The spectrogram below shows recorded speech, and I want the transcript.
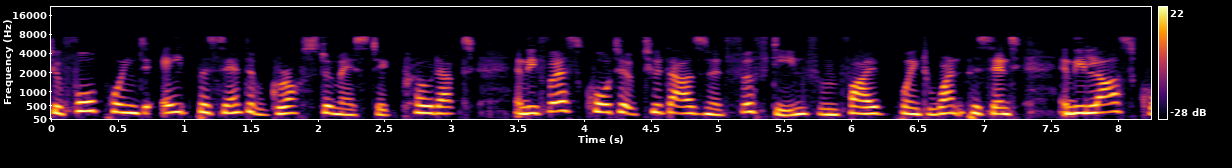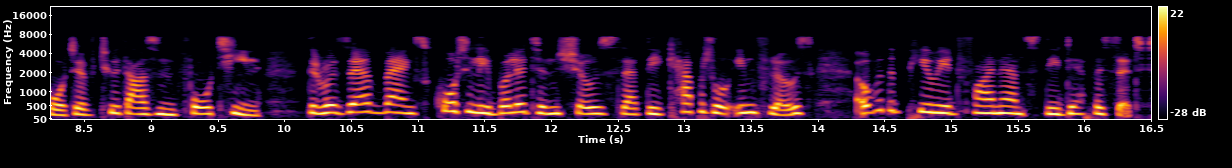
to 4.8% of gross domestic product in the first quarter of 2015 from 5.1% in the last quarter of 2014. The Reserve Bank's quarterly bulletin shows that the capital inflows over the period financed the deficit.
